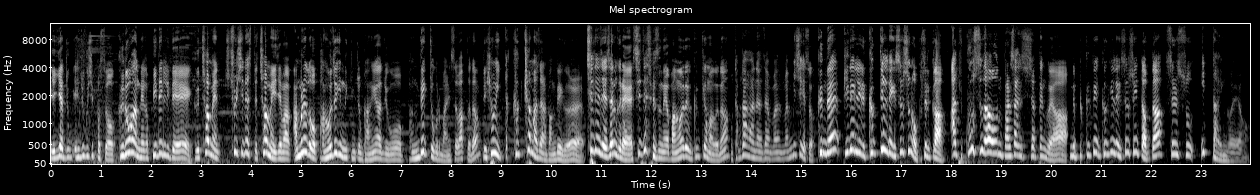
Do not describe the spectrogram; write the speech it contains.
얘기해주고 싶었어. 그동안 내가 비델리덱 그 처음에 출시됐을 때 처음에 이제 막 아무래도 방어적인 느낌 좀 강해가지고 방덱 쪽으로 많이 써봤거든. 근데 형이 딱 극혐하잖아 방덱을. 7대제에서는 그래. 7대제에서 내가 방어덱을 극혐하거든. 어, 답답하네. 나 미치겠어. 근데 비델리를 극딜덱에 쓸 수는 없을까? 아주 구스다운 발상에서 시작된 거야. 근데 극딜 극딜덱 쓸수 있다 없다? 쓸 수 있다인 거예요.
